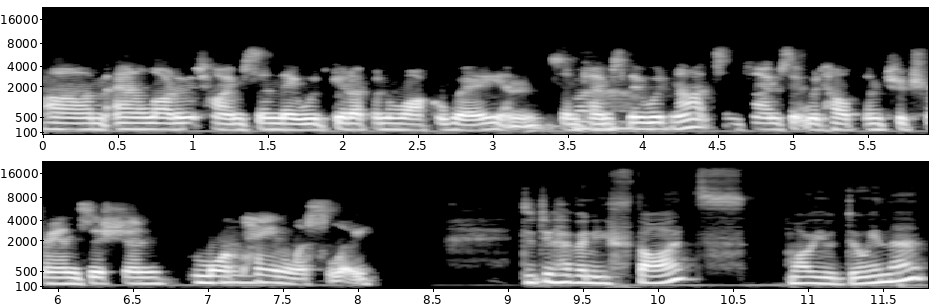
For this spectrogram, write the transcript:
Um, and a lot of the times then they would get up and walk away and sometimes wow. they would not. Sometimes it would help them to transition more mm. painlessly. Did you have any thoughts while you're doing that,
